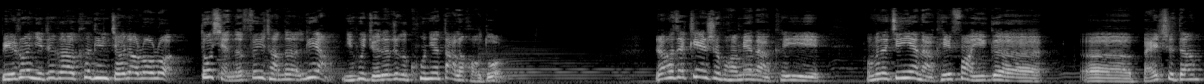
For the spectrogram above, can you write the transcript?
比如说你这个客厅角角落落都显得非常的亮，你会觉得这个空间大了好多。然后在电视旁边呢，可以我们的经验呢，可以放一个呃白炽灯，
